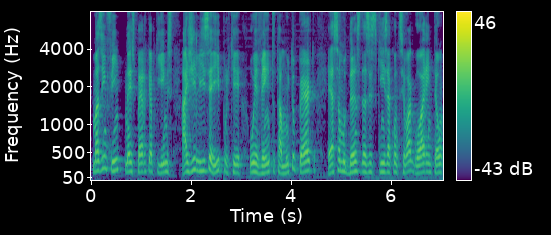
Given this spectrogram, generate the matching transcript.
Mas enfim, né? Espero que a Epic Games agilize aí, porque o evento tá muito perto. Essa mudança das skins aconteceu agora, então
